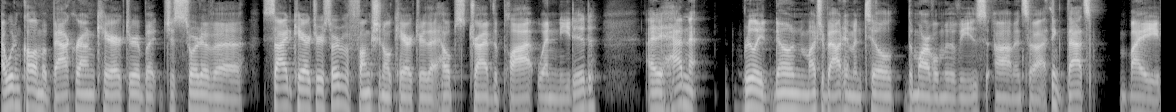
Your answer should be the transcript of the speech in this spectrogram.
I wouldn't call him a background character, but just sort of a side character, sort of a functional character that helps drive the plot when needed. I hadn't really known much about him until the Marvel movies, um, and so I think that's my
